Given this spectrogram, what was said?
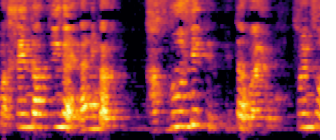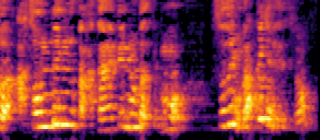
まあ、生活以外何か活動していた場合、そいつは遊んでるのか働いてるのかってもう、そういうわけじゃないですよ。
